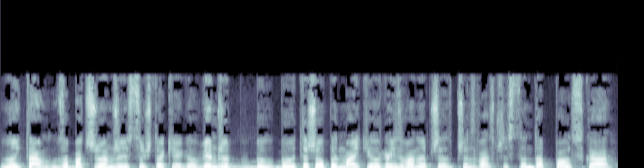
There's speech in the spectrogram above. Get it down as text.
No i tam zobaczyłem, że jest coś takiego. Wiem, że by, były też open mic'i organizowane przez, przez was, przez Stand Up Polska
